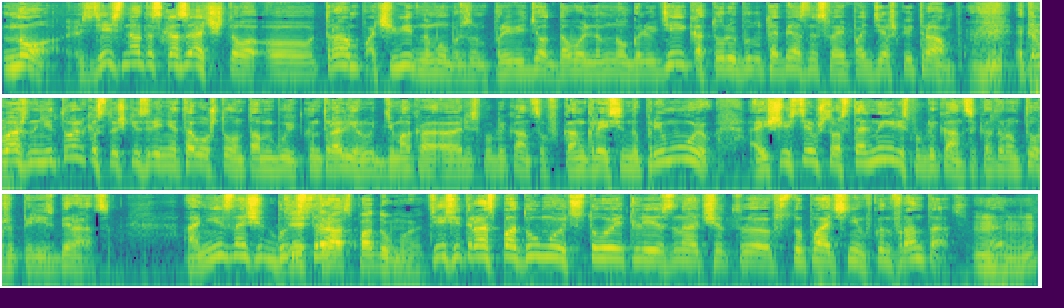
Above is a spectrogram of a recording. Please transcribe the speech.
Но здесь надо сказать, что э, Трамп очевидным образом приведет довольно много людей, которые будут обязаны своей поддержкой Трампу. Это важно не только с точки зрения того, что он там будет контролировать демокра- э, республиканцев в Конгрессе напрямую, а еще и с тем, что остальные республиканцы, которым тоже переизбираться, они, значит, быстро... Десять раз подумают. 10 раз подумают, стоит ли, значит, э, вступать с ним в конфронтацию. да?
